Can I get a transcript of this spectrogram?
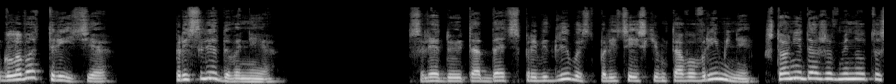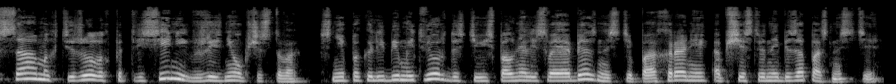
Глава третья. Преследование. Следует отдать справедливость полицейским того времени, что они даже в минуты самых тяжелых потрясений в жизни общества с непоколебимой твердостью исполняли свои обязанности по охране общественной безопасности.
